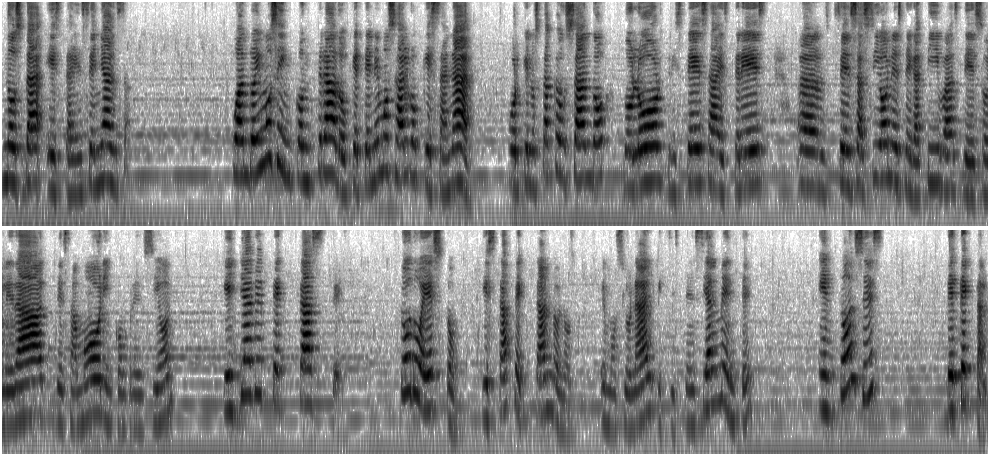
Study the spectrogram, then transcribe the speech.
nos da esta enseñanza. Cuando hemos encontrado que tenemos algo que sanar porque nos está causando dolor, tristeza, estrés, eh, sensaciones negativas de soledad, desamor, incomprensión, que ya detectaste todo esto que está afectándonos emocional, existencialmente, entonces detéctalo.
